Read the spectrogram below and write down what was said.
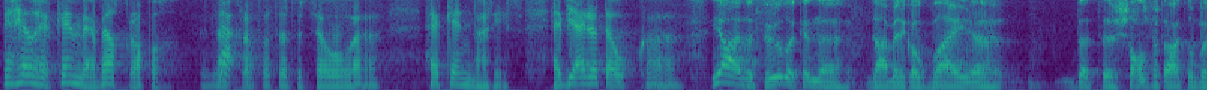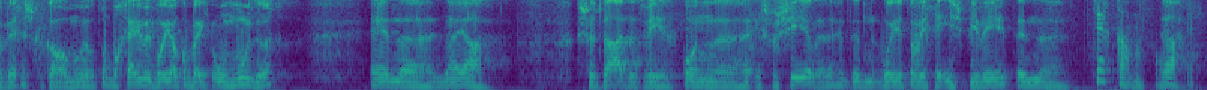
ja heel herkenbaar. Wel grappig. Wel Ja. grappig dat het zo eh, herkenbaar is. Heb jij dat ook? eh, Ja, natuurlijk. En eh, daar ben ik ook blij eh, dat uh, Zandvoort Art op mijn weg is gekomen. Want op een gegeven moment word je ook een beetje onmoedig. En eh, nou ja, zodra het weer kon eh, exposeren, dan word je toch weer geïnspireerd. En, eh, dat kan me voorstellen.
